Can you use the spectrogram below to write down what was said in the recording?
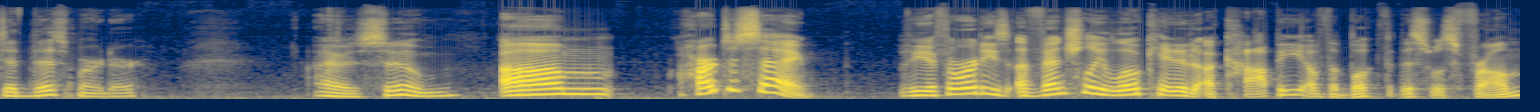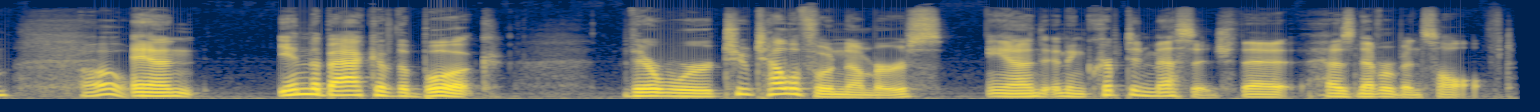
did this murder. I assume. Um, hard to say. The authorities eventually located a copy of the book that this was from, Oh. and in the back of the book, there were two telephone numbers and an encrypted message that has never been solved.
